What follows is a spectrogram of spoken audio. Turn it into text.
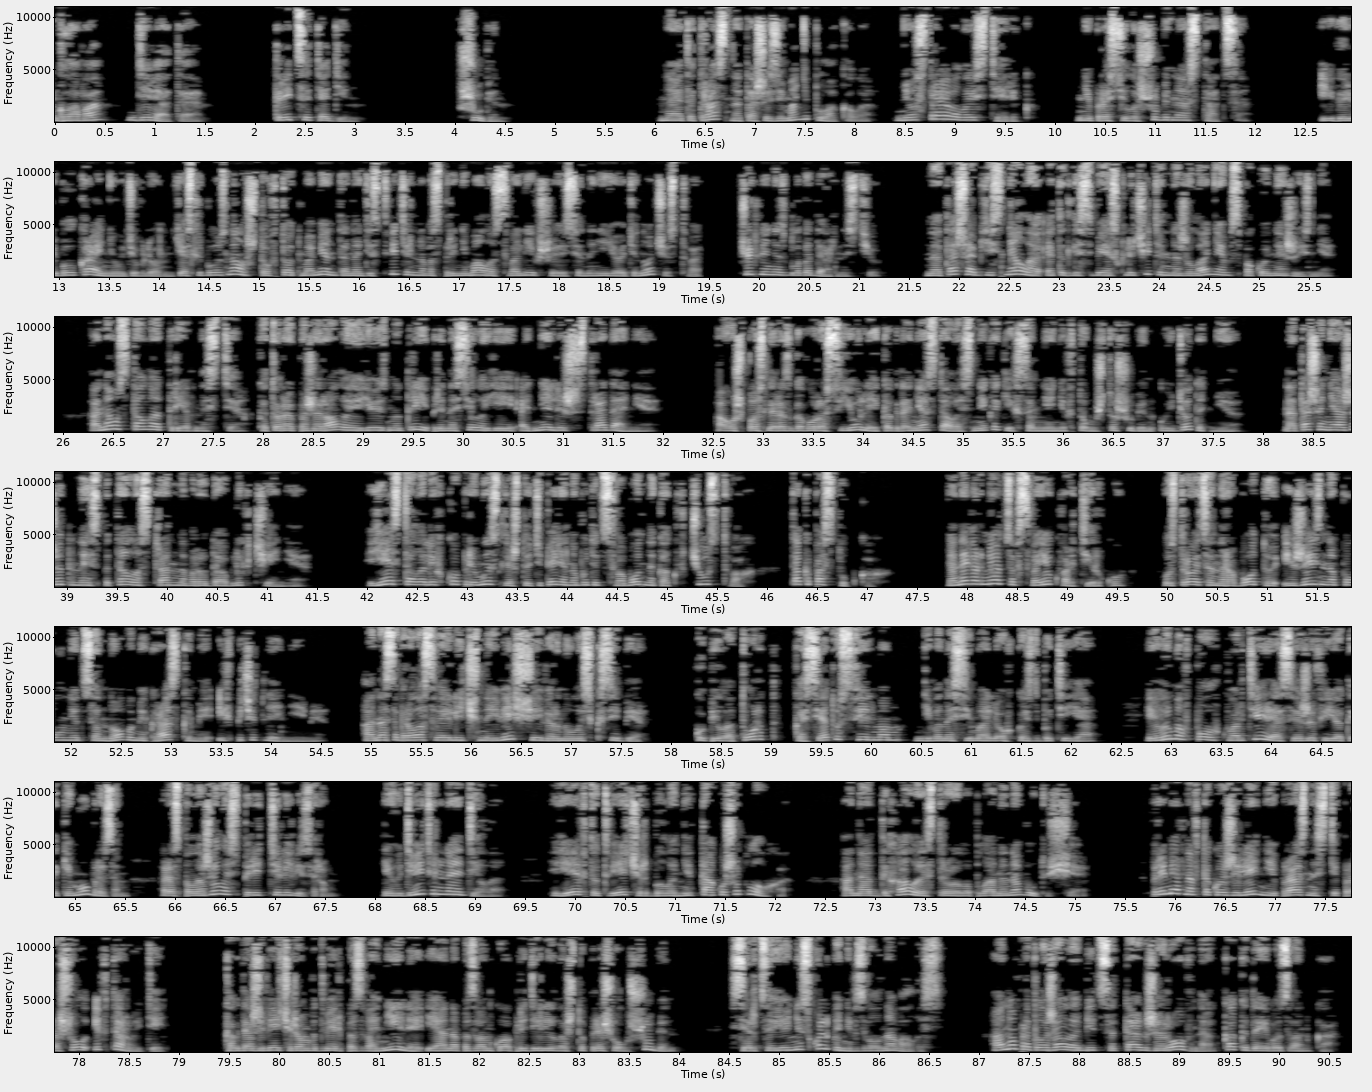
Глава девятая. Тридцать один. Шубин. На этот раз Наташа Зима не плакала, не устраивала истерик, не просила Шубина остаться. Игорь был крайне удивлен, если бы узнал, что в тот момент она действительно воспринимала свалившееся на нее одиночество чуть ли не с благодарностью. Наташа объясняла это для себя исключительно желанием спокойной жизни. Она устала от ревности, которая пожирала ее изнутри и приносила ей одни лишь страдания. А уж после разговора с Юлей, когда не осталось никаких сомнений в том, что Шубин уйдет от нее, Наташа неожиданно испытала странного рода облегчение. Ей стало легко при мысли, что теперь она будет свободна как в чувствах, так и поступках. Она вернется в свою квартирку, устроится на работу, и жизнь наполнится новыми красками и впечатлениями. Она собрала свои личные вещи и вернулась к себе. Купила торт, кассету с фильмом «Невыносимая легкость бытия» и, вымыв пол в квартире, освежив ее таким образом, расположилась перед телевизором. И удивительное дело, ей в тот вечер было не так уж и плохо. Она отдыхала и строила планы на будущее. Примерно в такой же лени и праздности прошел и второй день. Когда же вечером в дверь позвонили, и она по звонку определила, что пришел Шубин, Сердце ее нисколько не взволновалось. Оно продолжало биться так же ровно, как и до его звонка.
